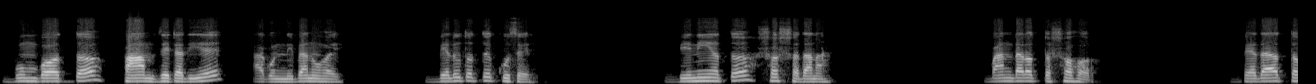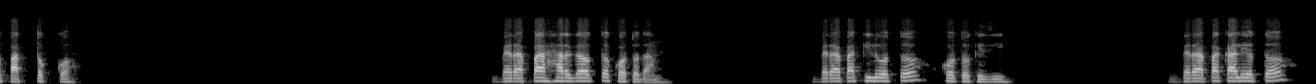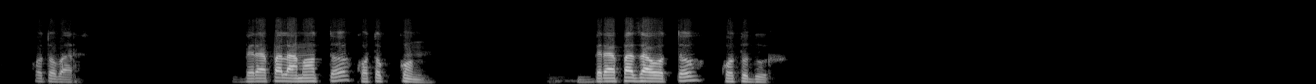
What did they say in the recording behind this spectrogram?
বুম্বত্ব পাম যেটা দিয়ে আগুন নিবানো হয়। বেলুতত্ব কুচে বিনিয়ত শস্য দানা। বান্ডারত্ব শহর বেদায়ত্ত পার্থক্য। বেড়াপা হারগাওত্ব কত দাম? বেড়াপা কিলোত্ব কত কেজি? বেড়াপা কালিয়ত্ব কতবার বেড়াপা লামাত্ব কতক্ষণ বেড়াপা যাওয়াত্ব কত দূর?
